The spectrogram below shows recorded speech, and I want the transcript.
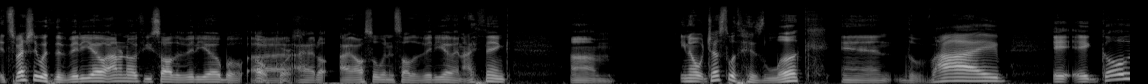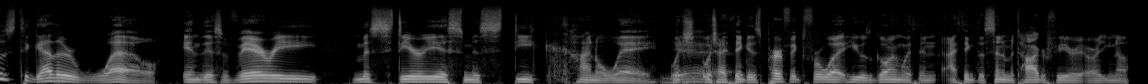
especially with the video, I don't know if you saw the video, but uh, Oh, of course. I had I also went and saw the video, and I think, um, you know, just with his look and the vibe, it, it goes together well in this very mysterious mystique kind of way which which i think is perfect for what he was going with and i think the cinematography or, or you know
